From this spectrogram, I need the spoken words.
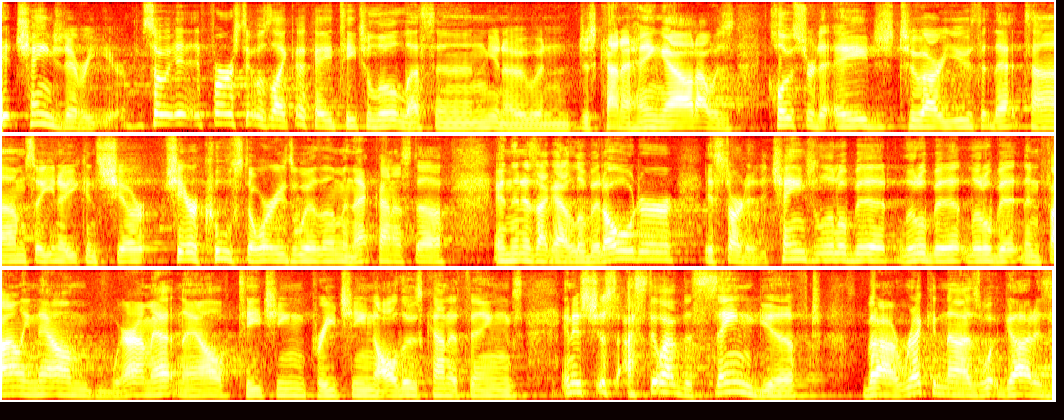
it changed every year. So it, at first it was like, okay, teach a little lesson, you know, and just kind of hang out. I was closer to age to our youth at that time. So, you know, you can share, share cool stories with them and that kind of stuff. And then as I got a little bit older, it started to change a little bit, little bit, little bit. And then finally now I'm where I'm at now, teaching, preaching, all those kind of things. And it's just, I still have the same gift, but I recognize what God has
